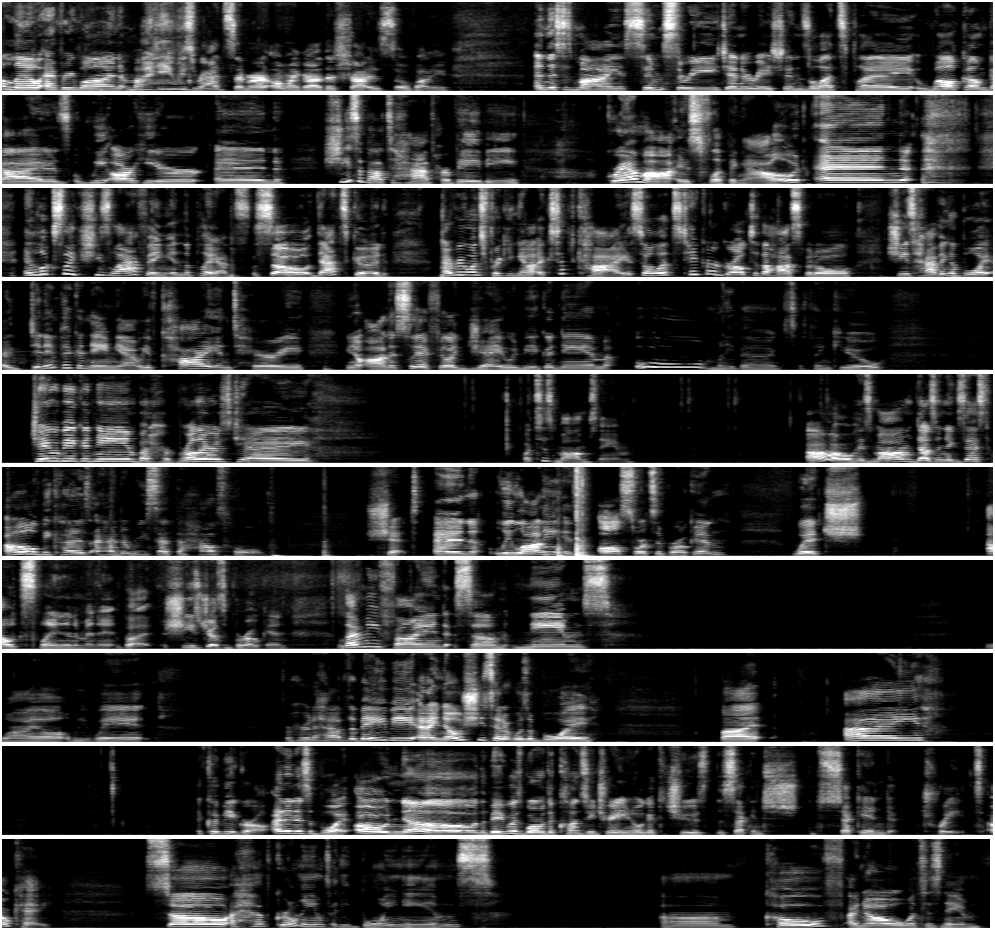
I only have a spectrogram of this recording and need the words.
Hello, everyone. My name is Rad Simmer. Oh my god, this shot is so funny. And this is my Sims 3 Generations Let's Play. Welcome, guys. We are here, and she's about to have her baby. Grandma is flipping out, and it looks like she's laughing in the plants. So that's good. Everyone's freaking out except Kai. So let's take our girl to the hospital. She's having a boy. I didn't pick a name yet. We have Kai and Terry. You know, honestly, I feel like Jay would be a good name. Ooh, money bags. Thank you. Jay would be a good name, but her brother is Jay. What's his mom's name? Oh, his mom doesn't exist. Oh, because I had to reset the household. Shit. And Lilani is all sorts of broken, which I'll explain in a minute, but she's just broken. Let me find some names while we wait for her to have the baby. And I know she said it was a boy, but I. It could be a girl, and it is a boy. Oh no! The baby was born with a clumsy trait, and you'll get to choose the second second trait. Okay. So I have girl names. Any boy names? Um, Cove. I know what's his name.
